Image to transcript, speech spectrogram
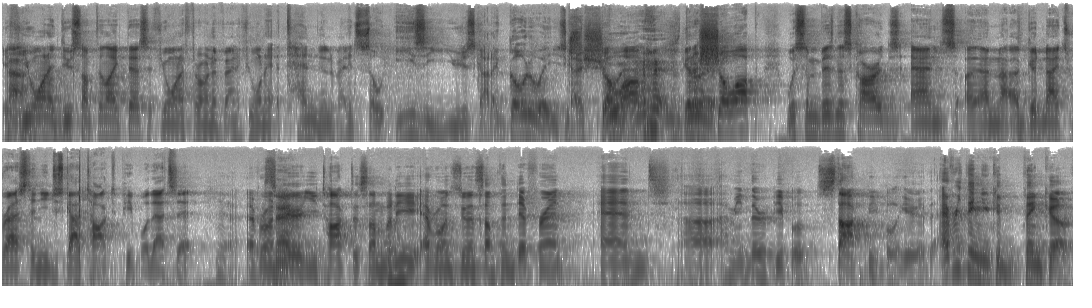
if Yeah. you want to do something like this, if you want to throw an event, if you want to attend an event, it's so easy. You just gotta go to it. You just gotta show up. you gotta show up with some business cards and and a good night's rest, and you just gotta talk to people. That's it. Yeah, everyone That's it. here, you talk to somebody, everyone's doing something different. And uh, I mean, there were people, stock people here. Everything you could think of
